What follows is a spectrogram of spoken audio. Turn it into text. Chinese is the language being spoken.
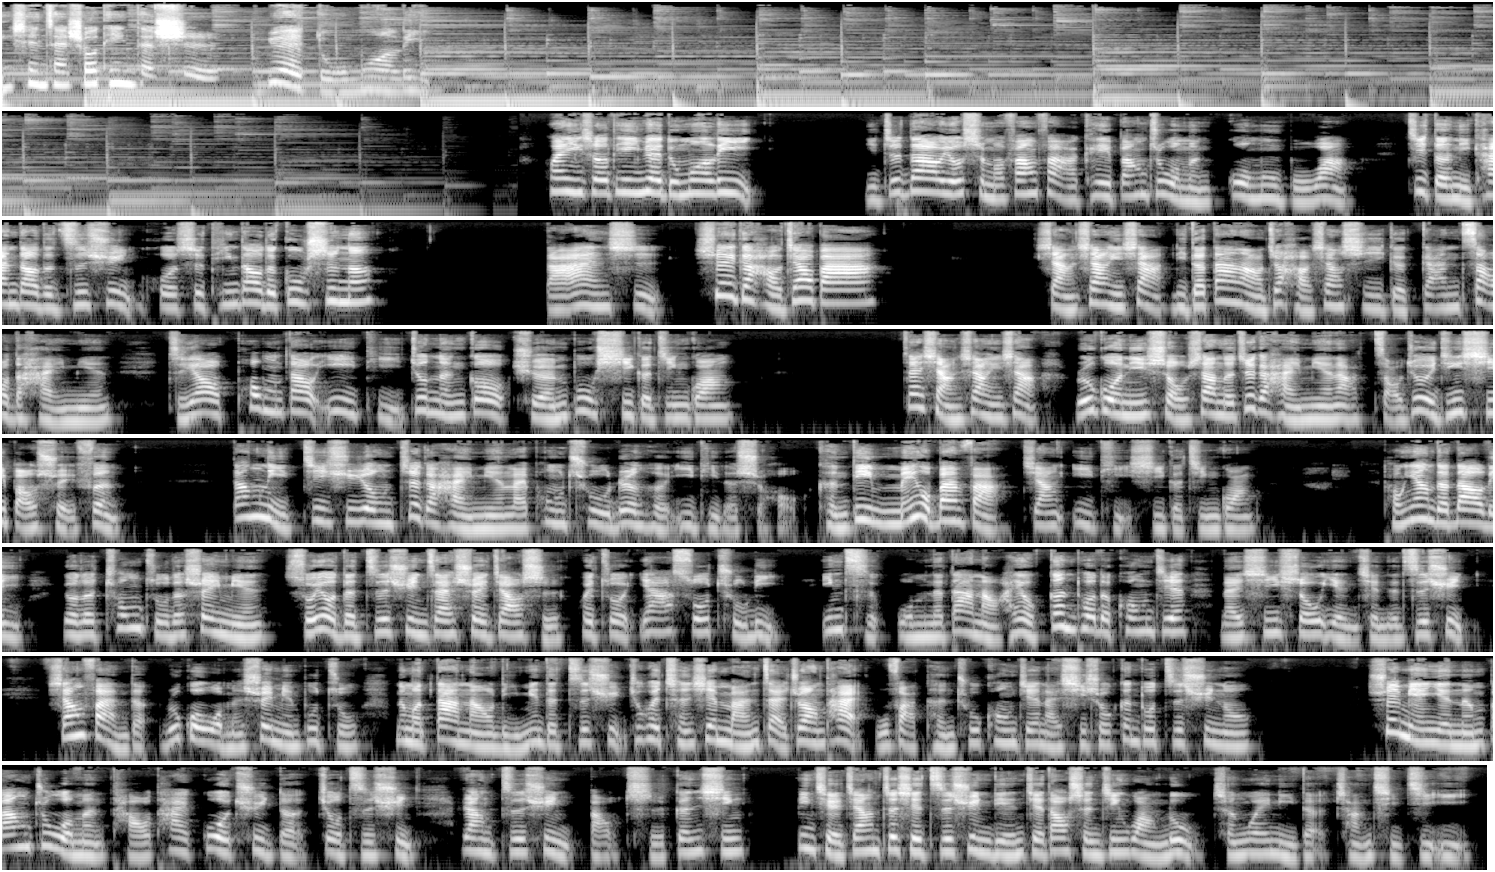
您现在收听的是《阅读茉莉》。欢迎收听《阅读茉莉》。你知道有什么方法可以帮助我们过目不忘，记得你看到的资讯或是听到的故事呢？答案是睡个好觉吧。想象一下，你的大脑就好像是一个干燥的海绵，只要碰到液体就能够全部吸个精光。再想象一下，如果你手上的这个海绵啊，早就已经吸饱水分，当你继续用这个海绵来碰触任何液体的时候，肯定没有办法将液体吸个精光。同样的道理，有了充足的睡眠，所有的资讯在睡觉时会做压缩处理。因此，我们的大脑还有更多的空间来吸收眼前的资讯。相反的，如果我们睡眠不足，那么大脑里面的资讯就会呈现满载状态，无法腾出空间来吸收更多资讯哦。睡眠也能帮助我们淘汰过去的旧资讯，让资讯保持更新，并且将这些资讯连接到神经网络，成为你的长期记忆。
